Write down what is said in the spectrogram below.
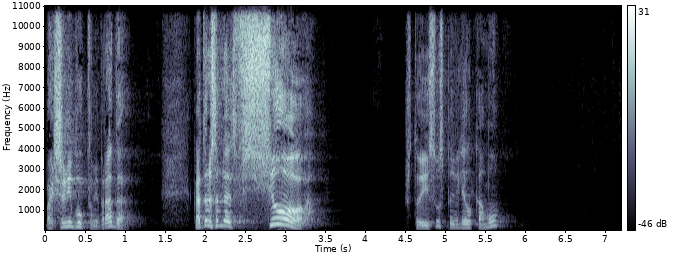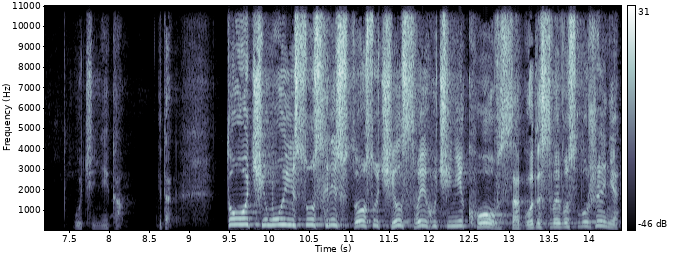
Большими буквами, правда? Который соблюдает все, что Иисус повелел кому? Ученикам. Итак, то, чему Иисус Христос учил своих учеников за годы своего служения,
